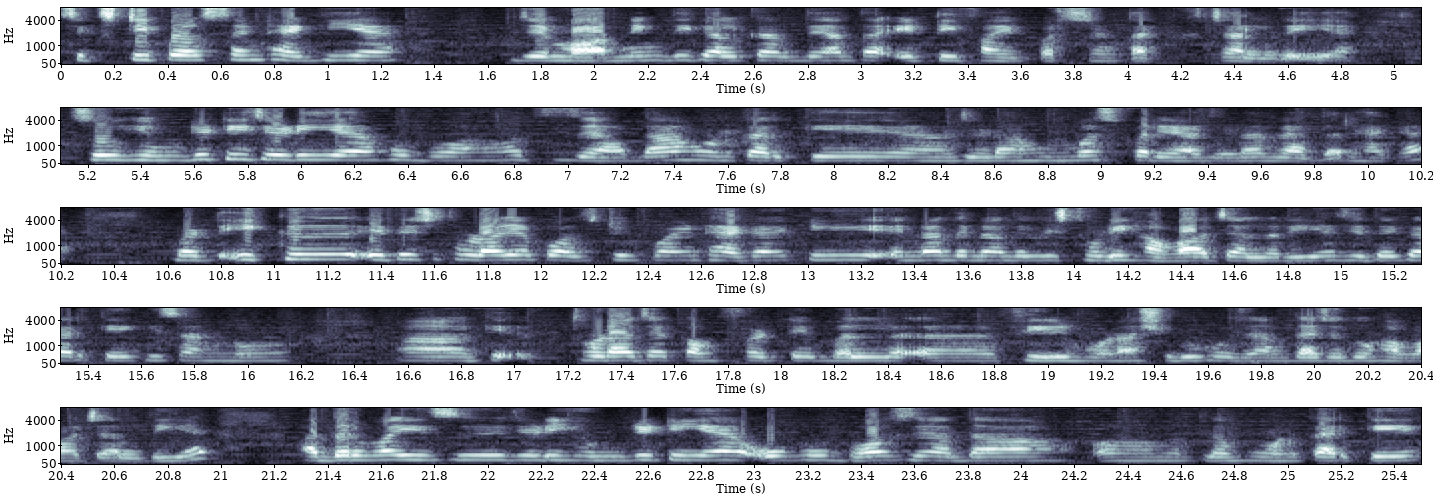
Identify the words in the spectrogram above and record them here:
60% ਹੈਗੀ ਹੈ। ਜੇ ਮਾਰਨਿੰਗ ਦੀ ਗੱਲ ਕਰਦੇ ਹਾਂ ਤਾਂ 85% ਤੱਕ ਚੱਲ ਰਹੀ ਹੈ। ਸੋ ਹਿਊਮਿਡਿਟੀ ਜਿਹੜੀ ਹੈ ਉਹ ਬਹੁਤ ਜ਼ਿਆਦਾ ਹੋਣ ਕਰਕੇ ਜਿਹੜਾ ਹੁਮਸ ਭਰਿਆ ਜਿਹੜਾ ਵੈਦਰ ਹੈਗਾ। ਬਟ ਇੱਕ ਇਹਦੇ 'ਚ ਥੋੜਾ ਜਿਹਾ ਪੋਜ਼ਿਟਿਵ ਪੁਆਇੰਟ ਹੈਗਾ ਕਿ ਇਹਨਾਂ ਦਿਨਾਂ ਦੇ ਵਿੱਚ ਥੋੜੀ ਹਵਾ ਚੱਲ ਰਹੀ ਹੈ, ਜਿਹਦੇ ਕਰਕੇ ਕਿ ਸਾਨੂੰ ਥੋੜਾ ਜਿਹਾ ਕੰਫਰਟੇਬਲ ਫੀਲ ਹੋਣਾ ਸ਼ੁਰੂ ਹੋ ਜਾਂਦਾ ਜਦੋਂ ਹਵਾ ਚੱਲਦੀ ਹੈ। ਅਦਰਵਾਈਜ਼ ਜਿਹੜੀ ਹਿਊਮਿਡਿਟੀ ਹੈ ਉਹ ਬਹੁਤ ਜ਼ਿਆਦਾ ਮਤਲਬ ਹੋਣ ਕਰਕੇ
